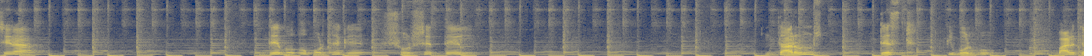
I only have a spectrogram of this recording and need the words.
চেরা। দেব ওপর থেকে সর্ষের তেল। দারুণ টেস্ট, কি বলব? বাড়িতে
